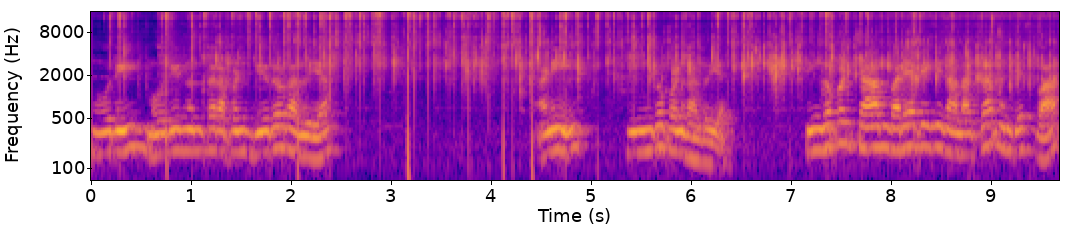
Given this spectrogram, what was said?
मोहरी मोहरीनंतर आपण जिरं घालूया. आणि हिंग पण घालूया. हिंग पण छान बऱ्यापैकी घालायचा म्हणजे स्वाद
